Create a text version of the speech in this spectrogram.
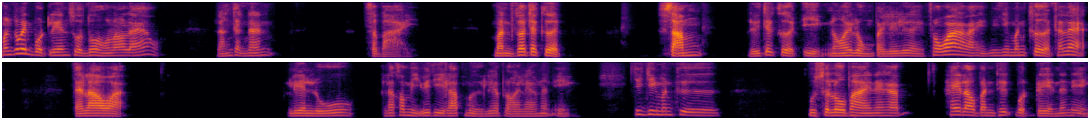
มันก็เป็นบทเรียนส่วนตัวของเราแล้ว หลังจากนั้นสบาย มันก็จะเกิดซ้ำหรือจะเกิดอีกน้อยลงไปเรื่อยๆ เพราะว่าอะไรจริงๆมันเกิดนั่นแหละ แต่เราอะเรียนรู้แล้วก็มีวิธีรับมือเรียบร้อยแล้วนั่นเอง จริง ๆ มันคือกุศโลบายนะครับ ให้เราบันทึกบทเรียนนั่นเอง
